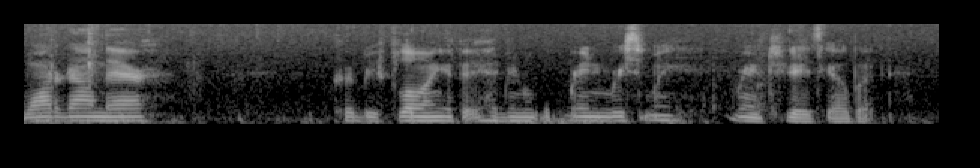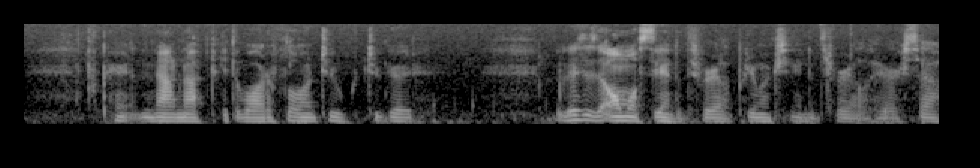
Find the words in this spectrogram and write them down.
Water down there could be flowing if it had been raining recently. It rained two days ago, but apparently not enough to get the water flowing too too good. But this is almost the end of the trail, pretty much the end of the trail here. So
